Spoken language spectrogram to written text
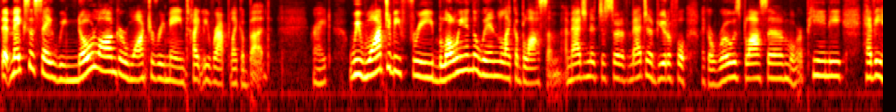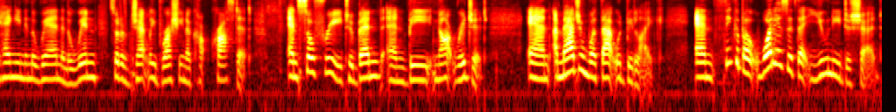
that makes us say we no longer want to remain tightly wrapped like a bud, right? We want to be free, blowing in the wind like a blossom. Imagine it just sort of, imagine a beautiful, like a rose blossom or a peony, heavy hanging in the wind, and the wind sort of gently brushing across it. And so free to bend and be not rigid. And imagine what that would be like. And think about what is it that you need to shed?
